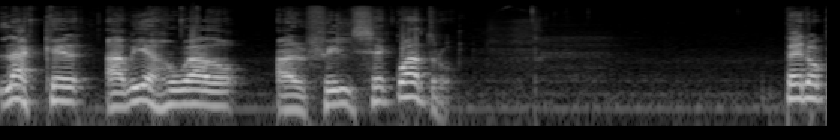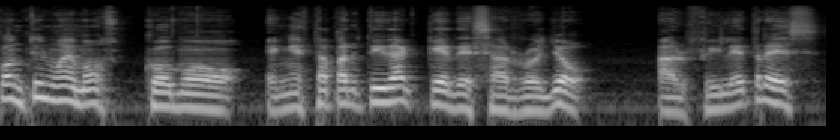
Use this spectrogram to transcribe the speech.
Lasker había jugado alfil C4 pero continuemos como en esta partida que desarrolló alfil e3,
